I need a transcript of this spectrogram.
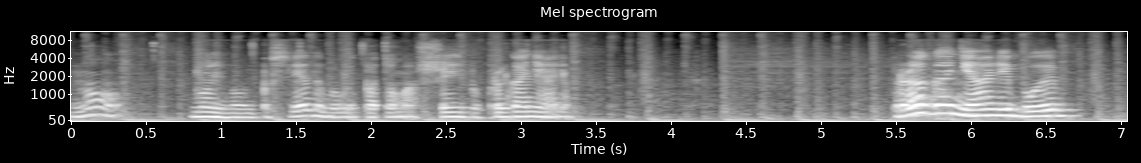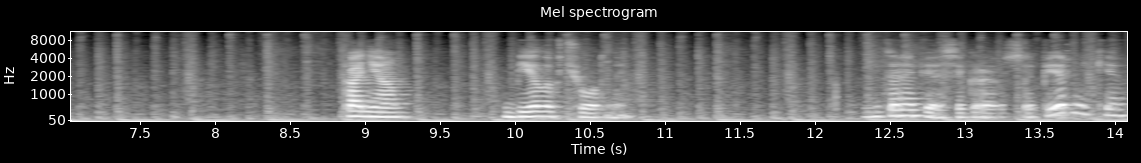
Но 0-0 последовало, и потом H6 бы прогоняли. Прогоняли бы коня белых черный. Не торопясь играют соперники.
